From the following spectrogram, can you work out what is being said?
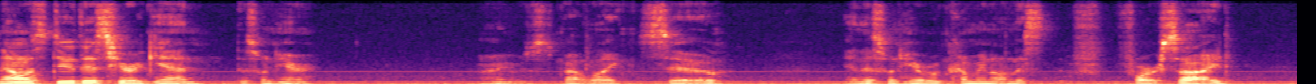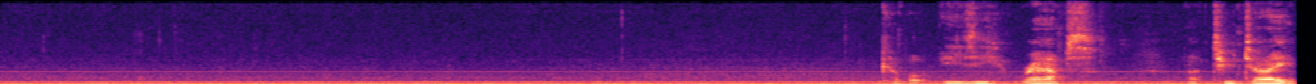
Now let's do this here again, this one here. All right, just about like so. And this one here will come in on this far side. couple easy wraps, not too tight.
